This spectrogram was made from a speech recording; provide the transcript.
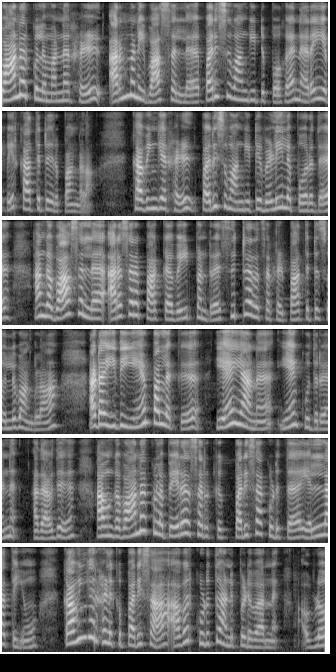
வானர்குல மன்னர்கள் அரண்மனை வாசலில் பரிசு வாங்கிட்டு போக நிறைய பேர் காத்துட்டு இருப்பாங்களாம். கவிஞர்கள் பரிசு வாங்கிட்டு வெளியில் போகிறத அங்கே வாசலில் அரசரை பார்க்க வெயிட் பண்ணுற சிற்றரசர்கள் பார்த்துட்டு சொல்லுவாங்களாம். அடா இது ஏன் பல்லக்கு? ஏன் யானை? ஏன் குதிரைன்னு? அதாவது அவங்க வானர்குல பேரரசருக்கு பரிசாக கொடுத்த எல்லாத்தையும் கவிஞர்களுக்கு பரிசாக அவர் கொடுத்து அனுப்பிடுவார்னு. அவ்வளோ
